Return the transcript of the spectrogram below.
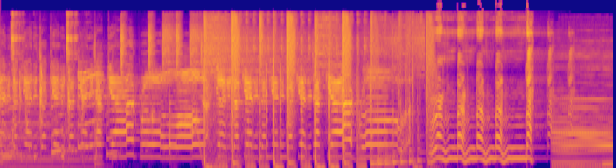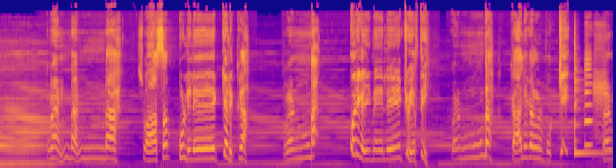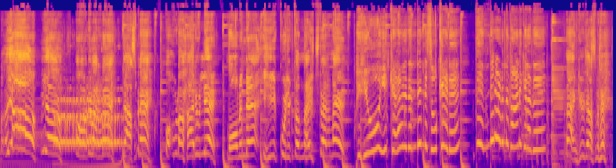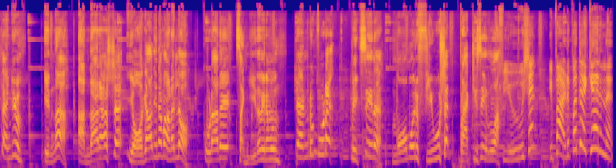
Jaqueiro, Jaqueiro, Jaqueiro, Jaqueiro, Jaqueiro, bro. Jaqueiro, Jaqueiro, Jaqueiro, Jaqueiro, Jaqueiro, bro. റണ്ടണ്ടണ്ടണ്ട. റണ്ടണ്ട. ശ്വാസം ഉള്ളിലേക്ക് എടുക്കുക റണ്ട ഒരു കൈ മേലേക്ക് ഉയർത്തി റണ്ട കാലുകൾ പൊക്കി. അയ്യോ അയ്യോ നോമിന്റെ ഈ കുരുക്കൊന്ന് അഴിച്ചു തരണേ. അയ്യോ ഈ കിഴവൻ ഇതെന്തെന്റെ സൂക്കേട്? ഇത് എന്തിനാണെന്ന് കാണിക്കണത്? താങ്ക് യു ജാസ്മിനെ താങ്ക് യു ഇന്ന് അന്താരാഷ്ട്ര യോഗാ ദിനമാണല്ലോ. കൂടാതെ സംഗീത ദിനവും രണ്ടും കൂടെ മിക്സ് ചെയ്ത് നോം ഒരു ഫ്യൂഷൻ പ്രാക്ടീസ് ചെയ്തതാ. ഫ്യൂഷൻ ഇപ്പൊ അടുപ്പത്ത് വെക്കായിരുന്നു.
